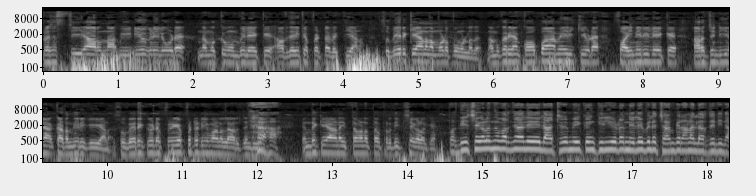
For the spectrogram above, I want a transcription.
പ്രശസ്തിയാർന്ന വീഡിയോകളിലൂടെ നമുക്ക് മുമ്പിലേക്ക് അവതരിക്കപ്പെട്ട വ്യക്തിയാണ് സുബേർക്കയാണ് നമ്മോടൊപ്പം ഉള്ളത്. നമുക്കറിയാം കോപ്പ അമേരിക്കയുടെ ഫൈനലിലേക്ക് അർജന്റീന കടന്നിരിക്കുകയാണ്. സുബേർക്കയുടെ പ്രിയപ്പെട്ട ടീമാണല്ലോ അർജന്റീന. എന്തൊക്കെയാണ് ഇത്തവണത്തെ പ്രതീക്ഷകളൊക്കെ? പ്രതീക്ഷകൾ എന്ന് പറഞ്ഞാൽ ലാറ്റിൻ അമേരിക്കൻ കിരീടം നിലവിലെ ചാമ്പ്യനാണല്ലോ അർജന്റീന.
